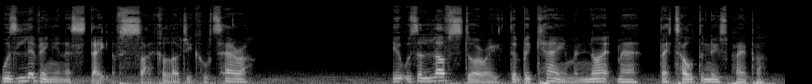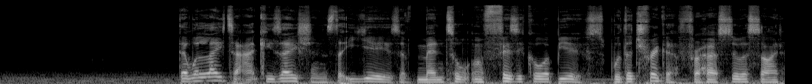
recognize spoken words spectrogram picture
was living in a state of psychological terror. It was a love story that became a nightmare, they told the newspaper. There were later accusations that years of mental and physical abuse were the trigger for her suicide.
